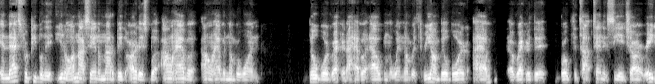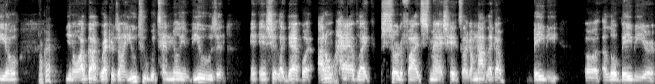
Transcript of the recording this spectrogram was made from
and that's for people that you know i'm not saying i'm not a big artist but i don't have a i don't have a number one billboard record. I have an album that went number three on billboard. I have mm-hmm. A record that broke the top 10 at chr radio okay you know i've got records on youtube with 10 million views and and, and shit like that but i don't have like certified smash hits like i'm not like a baby or a Lil Baby or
